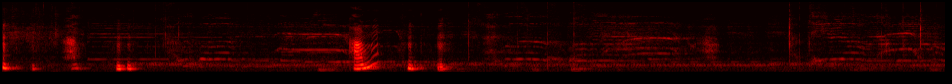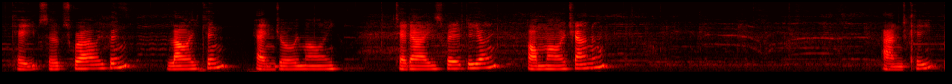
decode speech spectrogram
um. Keep subscribing, liking, enjoy my today's video on my channel. and keep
